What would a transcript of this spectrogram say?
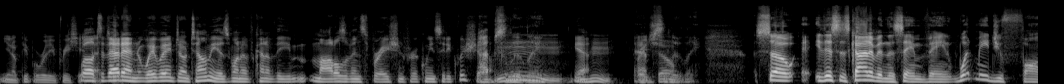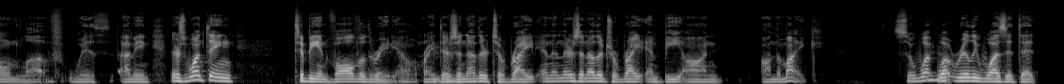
you know people really appreciate. Well, that to too. that end, Wait, Wait, Don't Tell Me is one of kind of the models of inspiration for a Queen City quiz show. Absolutely. Mm, Yeah. mhm. Great show. Absolutely. So eh, this is kind of in the same vein. What made you fall in love with? I mean, there's one thing to be involved with radio, right? There's Mm-hmm. another to write, and then there's another to write and be on on the mic. So Mm-hmm. what what really was it that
